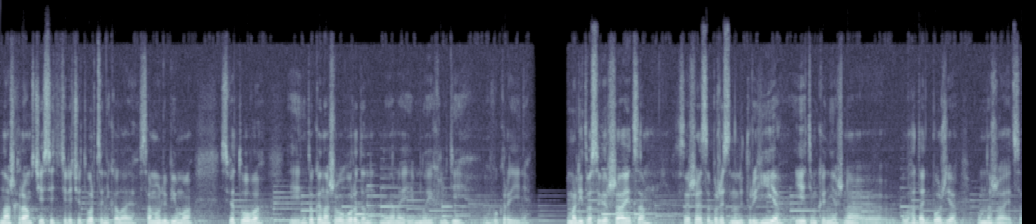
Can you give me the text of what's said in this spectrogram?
Наш храм в честь святителя Четверца Николая, самого любимого, святого, и не только нашего города, но, наверное, и многих людей в Украине. Молитва совершается, совершается божественная литургия, и этим, конечно, э, благодать Божья умножается.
